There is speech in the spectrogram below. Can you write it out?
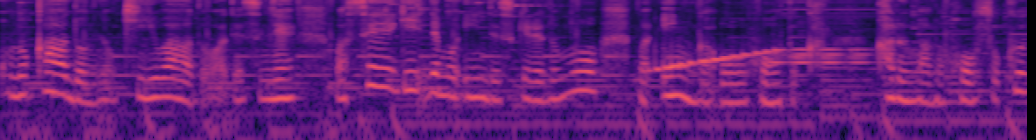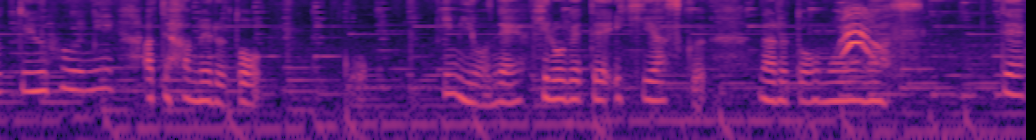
このカードのキーワードはですね、まあ、正義でもいいんですけれども、まあ、因果応報とかカルマの法則っていう風に当てはめると意味をね広げていきやすくなると思います。で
